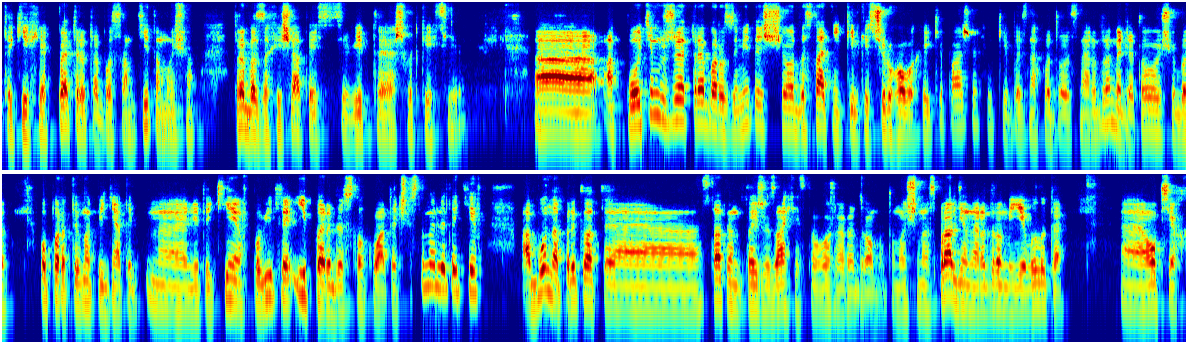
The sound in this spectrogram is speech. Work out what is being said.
таких як Петріот або сам ті, тому що треба захищатись від швидких цілей. А, потім вже треба розуміти, що достатня кількість чергових екіпажів, які би знаходились на аеродромі, для того, щоб оперативно підняти е, літаки в повітря і передислокувати частину літаків, або, наприклад, е, стати на той же захист того ж аеродрому, тому що насправді на аеродромі є велика. е, Обсяг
